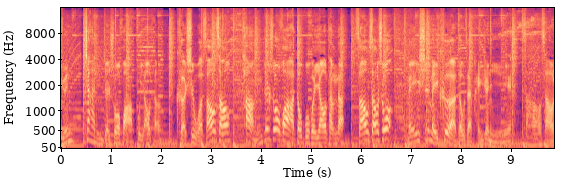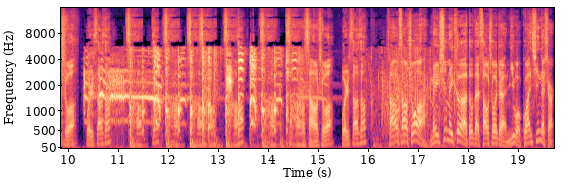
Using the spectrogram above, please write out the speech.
云：“站着说话不腰疼。”可是我骚骚躺着说话都不会腰疼的。骚骚说：“每时每刻都在陪着你。”骚骚说：“我是骚骚。”骚骚骚骚骚骚骚骚说：“我是骚骚。”骚骚说：“每时每刻都在骚说着你我关心的事儿。”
